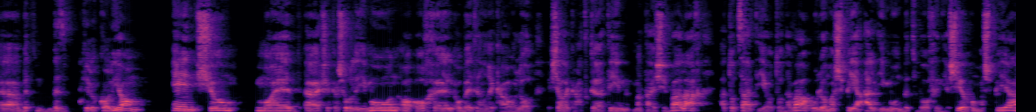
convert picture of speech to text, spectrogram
uh, ב, ב, כאילו כל יום, אין שום מועד uh, שקשור לאימון או אוכל או בטן ריקה או לא, אפשר לקחת קרטין מתי שבא לך, התוצאה תהיה אותו דבר, הוא לא משפיע על אימון באופן ישיר, הוא משפיע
